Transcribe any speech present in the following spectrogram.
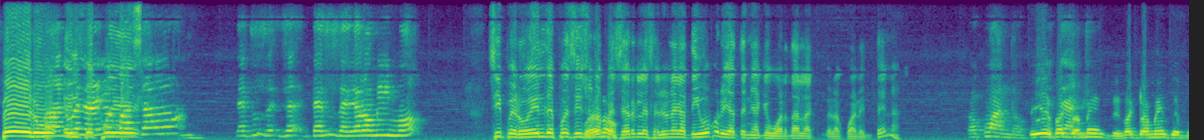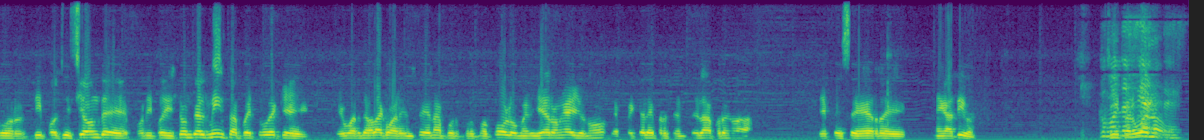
pero Manuel, se fue... pasado te, sucedió lo mismo. Sí, pero él después se hizo bueno. una PCR, le salió negativo, pero ya tenía que guardar la, la cuarentena. ¿O cuándo? Sí, exactamente, exactamente, por disposición de, por disposición del MINSA, pues tuve que, que, guardar la cuarentena por protocolo, me dijeron ellos, ¿no? Después que le presenté la prueba de PCR negativa. ¿Cómo sí, te pero sientes? Bueno,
